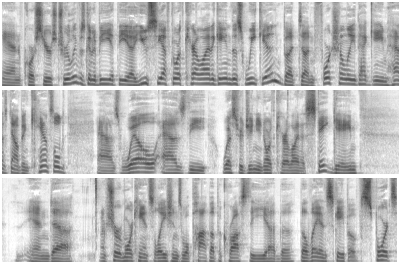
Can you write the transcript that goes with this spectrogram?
And of course, yours truly was going to be at the uh, UCF North Carolina game this weekend, but unfortunately, that game has now been canceled, as well as the West Virginia North Carolina State game. And uh, I'm sure more cancellations will pop up across the, uh, the the landscape of sports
